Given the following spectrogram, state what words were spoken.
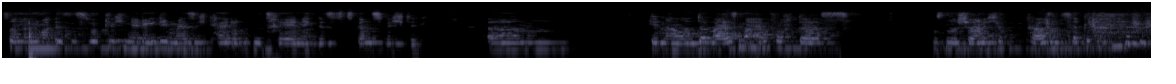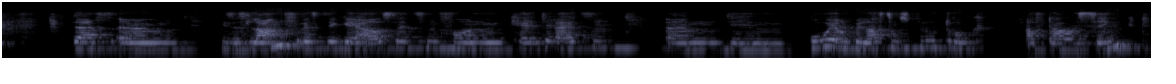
sondern es ist wirklich eine Regelmäßigkeit und ein Training. Das ist ganz wichtig. Ähm, Genau, und da weiß man einfach, dass, ich muss nur schauen, ich habe tausend Zettel, dass ähm, dieses langfristige Aussetzen von Kältereizen ähm, den Ruhe- und Belastungsblutdruck auf Dauer sinkt.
